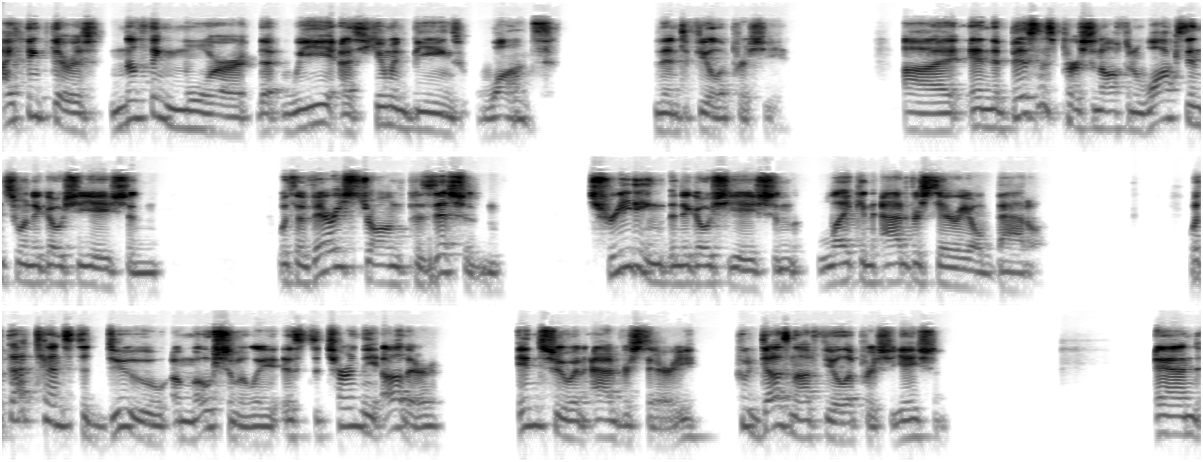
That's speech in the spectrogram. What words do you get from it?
I think there is nothing more that we as human beings want than to feel appreciated. Uh, and the business person often walks into a negotiation with a very strong position, treating the negotiation like an adversarial battle. What that tends to do emotionally is to turn the other into an adversary who does not feel appreciation. And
